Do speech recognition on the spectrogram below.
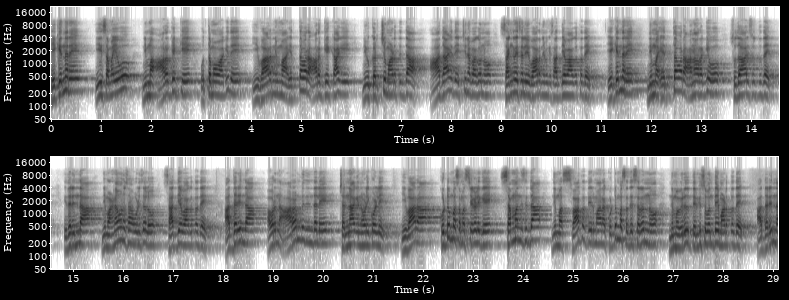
ಏಕೆಂದರೆ ಈ ಸಮಯವು ನಿಮ್ಮ ಆರೋಗ್ಯಕ್ಕೆ ಉತ್ತಮವಾಗಿದೆ. ಈ ವಾರ ನಿಮ್ಮ ಎತ್ತವರ ಆರೋಗ್ಯಕ್ಕಾಗಿ ನೀವು ಖರ್ಚು ಮಾಡುತ್ತಿದ್ದ ಆದಾಯದ ಹೆಚ್ಚಿನ ಭಾಗವನ್ನು ಸಂಗ್ರಹಿಸಲು ಈ ವಾರ ನಿಮಗೆ ಸಾಧ್ಯವಾಗುತ್ತದೆ. ಏಕೆಂದರೆ ನಿಮ್ಮ ಎತ್ತವರ ಅನಾರೋಗ್ಯವು ಸುಧಾರಿಸುತ್ತದೆ. ಇದರಿಂದ ನಿಮ್ಮ ಹಣವನ್ನು ಸಹ ಉಳಿಸಲು ಸಾಧ್ಯವಾಗುತ್ತದೆ. ಆದ್ದರಿಂದ ಅವರನ್ನು ಆರಂಭದಿಂದಲೇ ಚೆನ್ನಾಗಿ ನೋಡಿಕೊಳ್ಳಿ. ಈ ವಾರ ಕುಟುಂಬ ಸಮಸ್ಯೆಗಳಿಗೆ ಸಂಬಂಧಿಸಿದ ನಿಮ್ಮ ಸ್ವಾರ್ಥ ತೀರ್ಮಾನ ಕುಟುಂಬ ಸದಸ್ಯರನ್ನು ನಿಮ್ಮ ವಿರುದ್ಧ ತಿರುಗಿಸುವಂತೆ ಮಾಡುತ್ತದೆ. ಆದ್ದರಿಂದ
